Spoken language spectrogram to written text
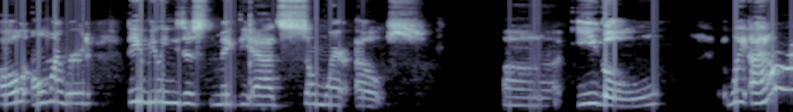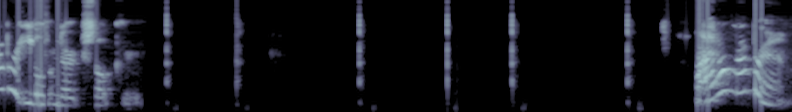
all, oh my word, they really need to make the ads somewhere else. Uh, Eagle. Wait, I don't remember Eagle from Darkstalker. I don't remember him.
